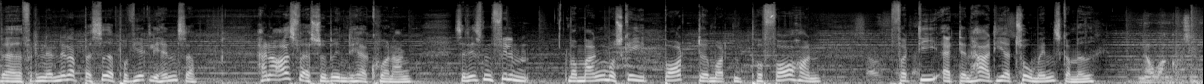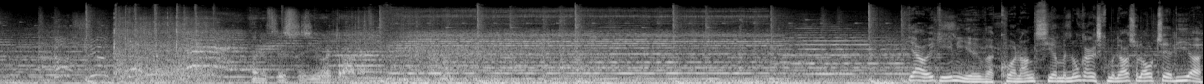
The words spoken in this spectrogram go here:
været, for den er netop baseret på virkelige hændelser, han har også været søbet ind i det her Kuanang. Så det er sådan en film, hvor mange måske bortdømmer den på forhånd, fordi at den har de her to mennesker med. No one goes in. What if this was your daughter? Jeg er jo ikke enig i, hvad Kuanon siger, men nogle gange skal man jo også have lov til at lige at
